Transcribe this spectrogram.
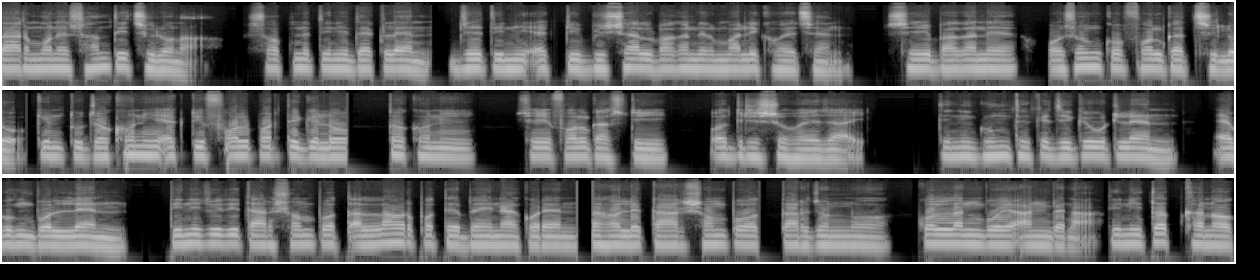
তার মনে শান্তি ছিল না। স্বপ্নে তিনি দেখলেন যে তিনি একটি বিশাল বাগানের মালিক হয়েছেন। সেই বাগানে অসংখ্য ফল গাছ ছিল, কিন্তু যখনই একটি ফল পাড়তে গেল, তখনই সেই ফল গাছটি অদৃশ্য হয়ে যায়। তিনি ঘুম থেকে জেগে উঠলেন এবং বললেন তিনি যদি তার সম্পদ আল্লাহর পথে ব্যয় না করেন, তাহলে তার সম্পদ তার জন্য কল্যাণ বয়ে আনবে না। তিনি তৎক্ষণাৎ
